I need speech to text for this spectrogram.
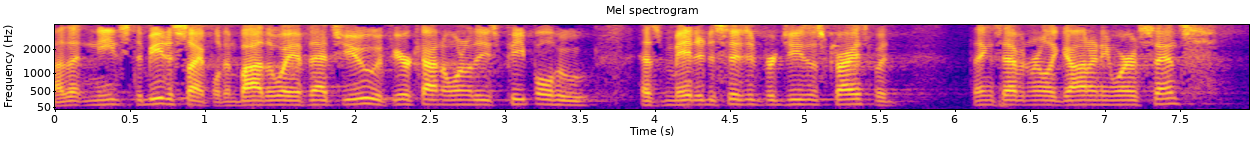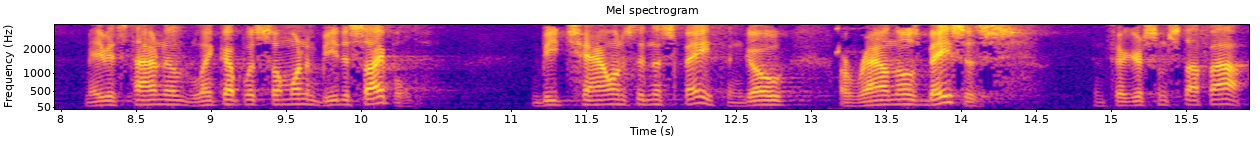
uh, that needs to be discipled. And by the way, if that's you, if you're kind of one of these people who has made a decision for Jesus Christ, but things haven't really gone anywhere since, maybe it's time to link up with someone and be discipled, be challenged in this faith, and go around those bases and figure some stuff out.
